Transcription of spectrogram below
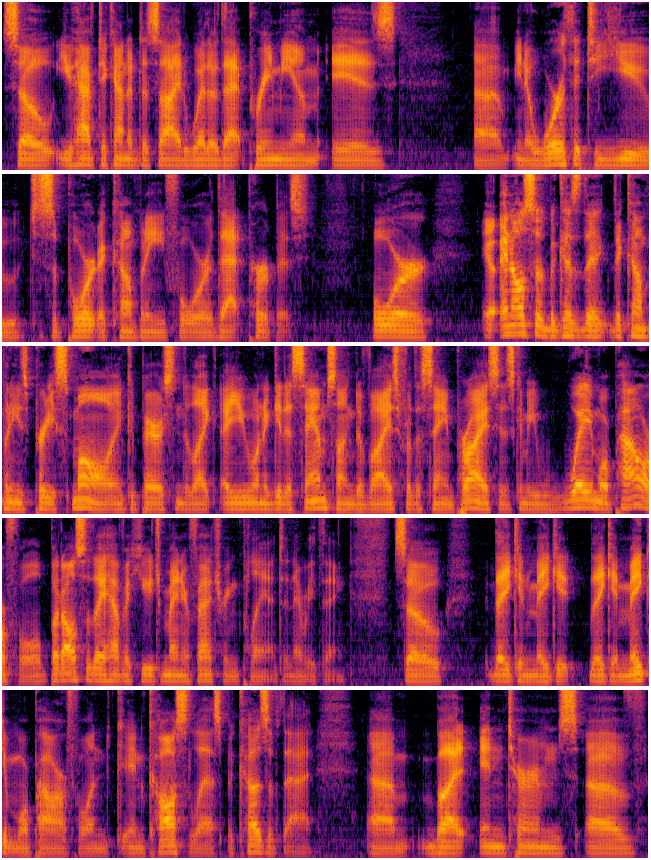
so you have to kind of decide whether that premium is uh, you know worth it to you to support a company for that purpose or and also because the, the company is pretty small in comparison to like you want to get a Samsung device for the same price, it's going to be way more powerful. But also they have a huge manufacturing plant and everything, so they can make it they can make it more powerful and, and cost less because of that. Um, but in terms of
